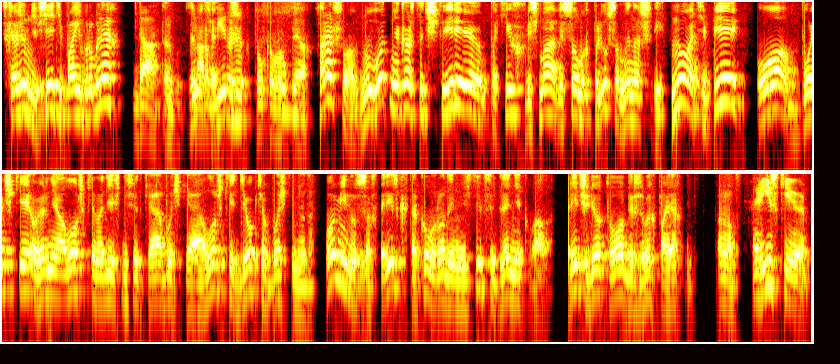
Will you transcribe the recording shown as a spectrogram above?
Скажи мне, все эти паи в рублях? Да, на бирже только в рублях. Хорошо. Ну вот, мне кажется, четыре таких весьма весомых плюса мы нашли. Ну, а теперь о бочке, вернее, о ложке, надеюсь, не все-таки о бочке, а о ложке дегтя в бочке меда. О минусах, рисках такого рода инвестиций для неквала. Речь идет о биржевых паях. Пожалуйста. Риски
